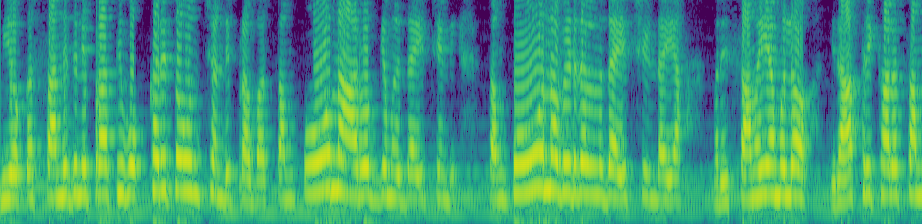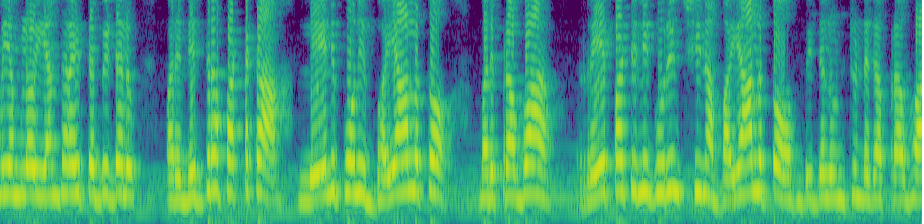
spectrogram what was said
మీ యొక్క సన్నిధిని ప్రతి ఒక్కరితో ఉంచండి ప్రభు. సంపూర్ణ ఆరోగ్యమును దయచేయండి. సంపూర్ణ విడుదలను దయచేయండి అయ్యా. మరి సమయములో రాత్రికాల సమయంలో ఎందరైతే బిడ్డలు మరి నిద్ర పట్టక లేనిపోని భయాలతో మరి ప్రభా రేపటిని గురించిన భయాలతో బిడ్డలు ఉంటుండగా ప్రభా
